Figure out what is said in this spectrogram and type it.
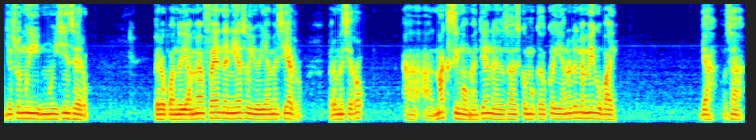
Yo soy muy, muy sincero. Pero cuando ya me ofenden y eso, yo ya me cierro. Pero me cierro al máximo, ¿me entiendes? O sea, es como que, ok, ya no eres mi amigo, bye. Ya, o sea,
